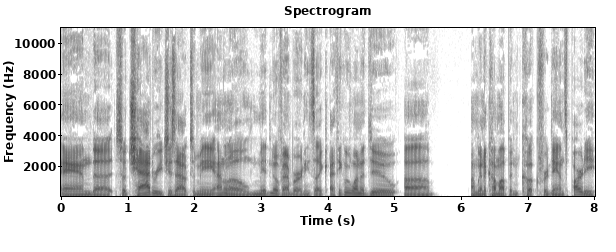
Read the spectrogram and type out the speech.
And uh, so Chad reaches out to me, I don't know, mid November, and he's like, I think we want to do, uh, I'm going to come up and cook for Dan's party.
